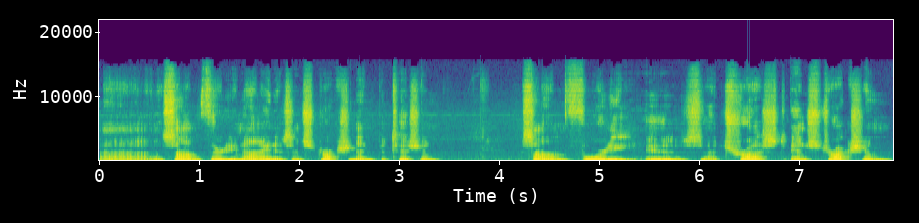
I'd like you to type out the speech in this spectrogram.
Uh, Psalm 39 is instruction and petition. Psalm 40 is uh, trust, instruction,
